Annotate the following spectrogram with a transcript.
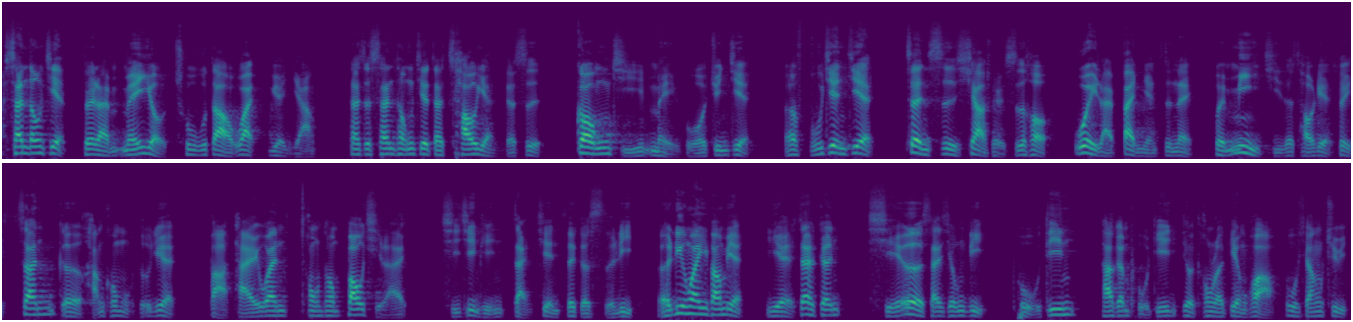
山东舰虽然没有出到外远洋，但是山东舰在操演的是。攻击美国军舰，而福建舰正式下水之后，未来半年之内会密集的操练，所以三个航空母舰把台湾通通包起来。习近平展现这个实力，而另外一方面也在跟邪恶三兄弟普丁，他跟普丁就通了电话，互相去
